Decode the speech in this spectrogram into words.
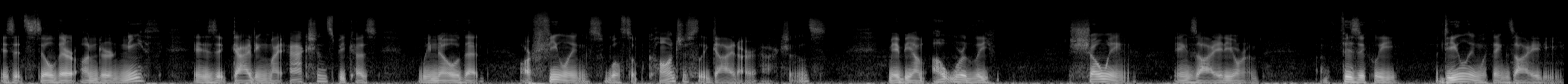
Is it still there underneath is it guiding my actions? Because we know that our feelings will subconsciously guide our actions. Maybe I'm outwardly showing anxiety or I'm, I'm physically dealing with anxiety,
